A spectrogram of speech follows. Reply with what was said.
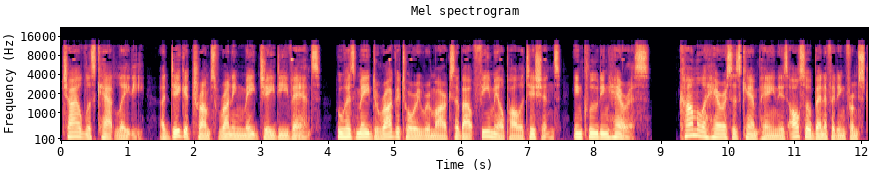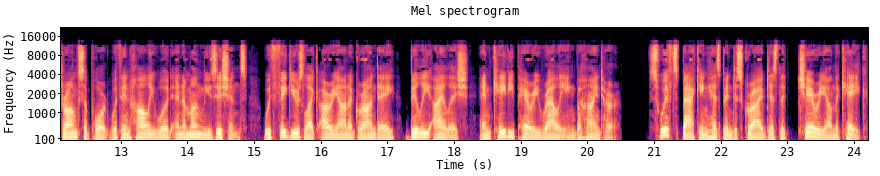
childless cat lady, a dig at Trump's running mate J.D. Vance, who has made derogatory remarks about female politicians, including Harris. Kamala Harris's campaign is also benefiting from strong support within Hollywood and among musicians, with figures like Ariana Grande, Billie Eilish, and Katy Perry rallying behind her. Swift's backing has been described as the cherry on the cake,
